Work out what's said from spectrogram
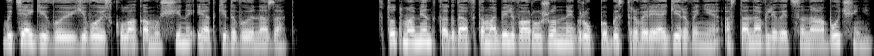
вытягиваю его из кулака мужчины и откидываю назад. В тот момент, когда автомобиль вооруженной группы быстрого реагирования останавливается на обочине,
